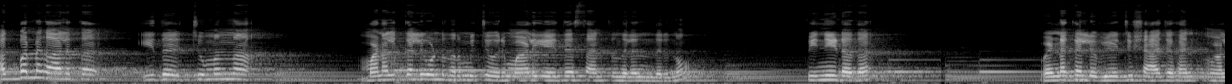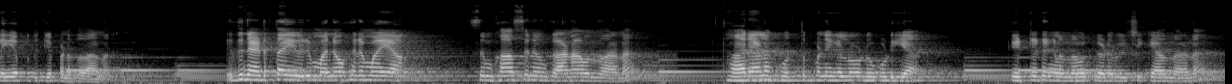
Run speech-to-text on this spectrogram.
അക്ബറിന്റെ കാലത്ത് ഇത് ചുമന്ന മണൽക്കല്ല് കൊണ്ട് നിർമ്മിച്ച ഒരു മാളിക ഇതേ സ്ഥാനത്ത് നിലനിന്നിരുന്നു. പിന്നീടത് വെണ്ണക്കല്ല് ഉപയോഗിച്ച് ഷാജഹാൻ മാളിക പുതുക്കിപ്പണിതതാണ്. ഇതിനടുത്തായി ഒരു മനോഹരമായ സിംഹാസനവും കാണാവുന്നതാണ്. ധാരാളം കൊത്തുപണികളോടുകൂടിയ കെട്ടിടങ്ങൾ നമുക്കിവിടെ വീക്ഷിക്കാവുന്നതാണ്.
